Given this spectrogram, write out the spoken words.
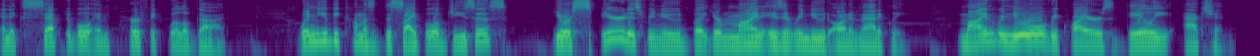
and acceptable and perfect will of God. When you become a disciple of Jesus, your spirit is renewed, but your mind isn't renewed automatically. Mind renewal requires daily action.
